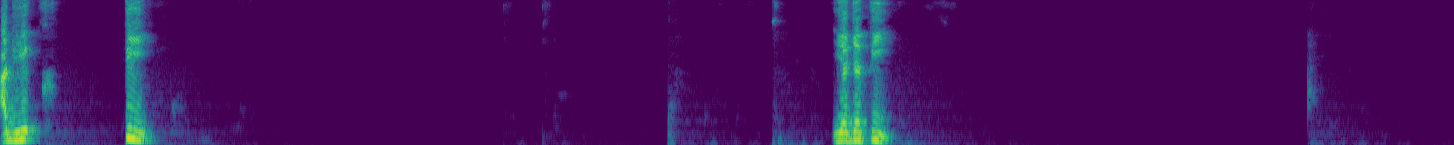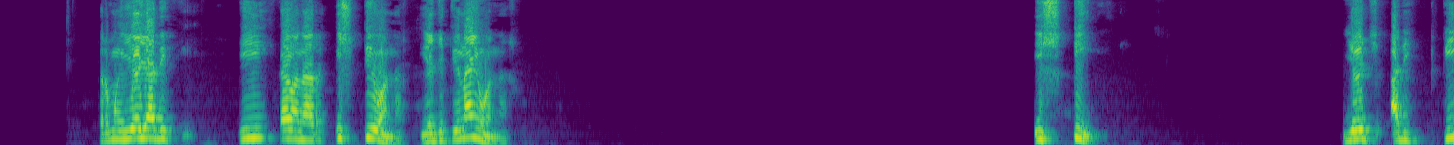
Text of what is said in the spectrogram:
अधिक ती यजती तर मग यज अधिक ई काय होणार इष्टी होणार यजती नाही होणार इष्टी। यज अधिक ती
